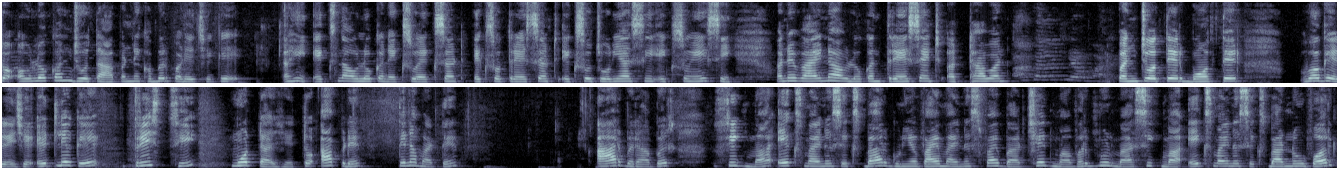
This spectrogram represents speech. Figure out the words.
તો અવલોકન જોતાં આપણને ખબર પડે છે કે અહીં એક્સના અવલોકન એકસો એકસઠ, એકસો ત્રેસઠ, એકસો ચોર્યાસી, એકસો એંસી અને વાયના અવલોકન ત્રેસઠ, અઠ્ઠાવન, પંચોતેર, બોતેર વગેરે છે. એટલે કે ત્રીસથી મોટા છે. તો આપણે તેના માટે આર બરાબર sigma X minus X bar ગુણ્યા વાય માઇનસ વાય બાર છેદમાં વર્ગમૂળમાં સિગ્મા એક્સ માઇનસ એક્સ બારનો વર્ગ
